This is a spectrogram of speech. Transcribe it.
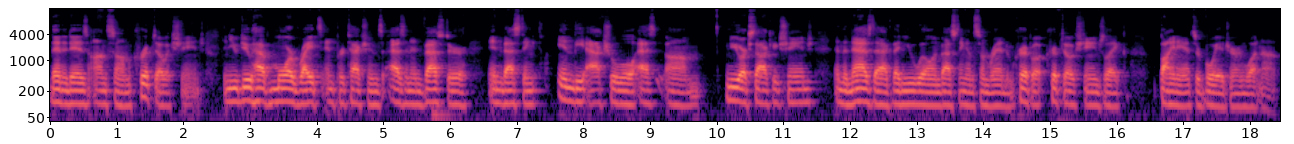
than it is on some crypto exchange. And you do have more rights and protections as an investor investing in the actual um, New York Stock Exchange and the Nasdaq than you will investing in some random crypto crypto exchange like Binance or Voyager and whatnot.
